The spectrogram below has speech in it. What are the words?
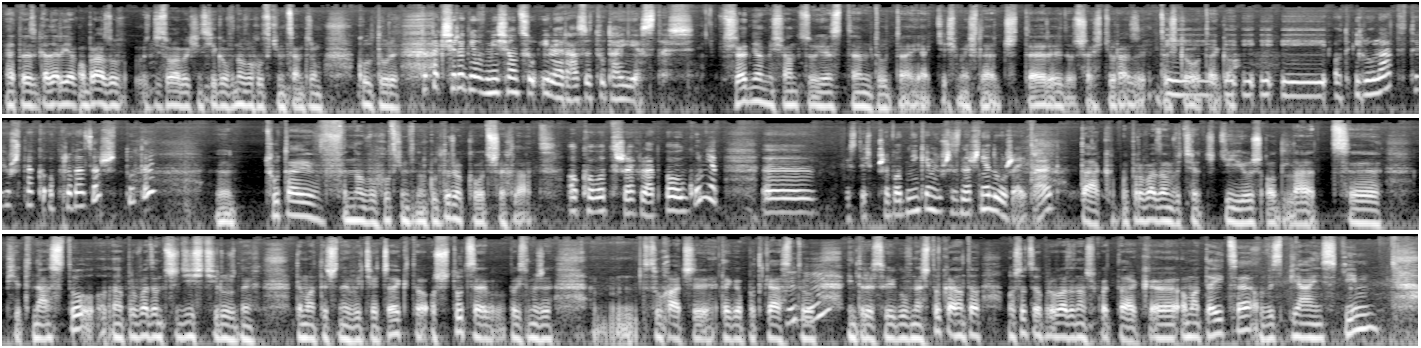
E, To jest Galeria Obrazów Zdzisława Beksińskiego w Nowochódzkim Centrum Kultury. To tak średnio w miesiącu ile razy tutaj jesteś? Średnio w miesiącu jestem tutaj jakieś, myślę, 4 do 6 razy, coś koło tego. I, i, i od ilu lat ty już tak oprowadzasz tutaj? Tutaj w Nowochódzkim Centrum Kultury około 3 lat. Około trzech lat, bo ogólnie y, jesteś przewodnikiem już znacznie dłużej, tak? Tak, prowadzę wycieczki już od lat y, 15. a Prowadzę 30 różnych tematycznych wycieczek. To o sztuce, powiedzmy, że mm, słuchaczy tego podcastu interesuje główna sztuka, no to o sztuce prowadzę na przykład tak, e, o Matejce, o Wyspiańskim,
